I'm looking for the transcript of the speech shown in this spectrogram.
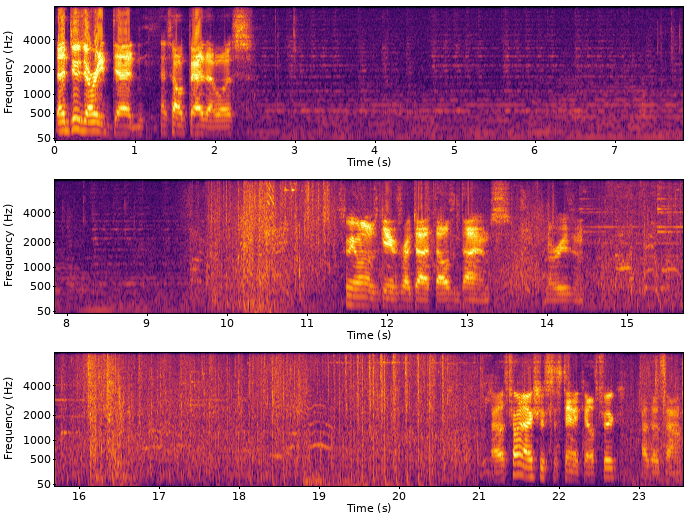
That dude's already dead. That's how bad that was. It's gonna be one of those games where I die a thousand times. For no reason. We Alright, let's try and actually sustain a kill streak. How's that sound?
